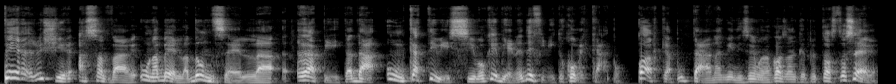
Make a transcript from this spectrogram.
per riuscire a salvare una bella donzella rapita da un cattivissimo che viene definito come capo. Porca puttana, quindi sembra una cosa anche piuttosto seria.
